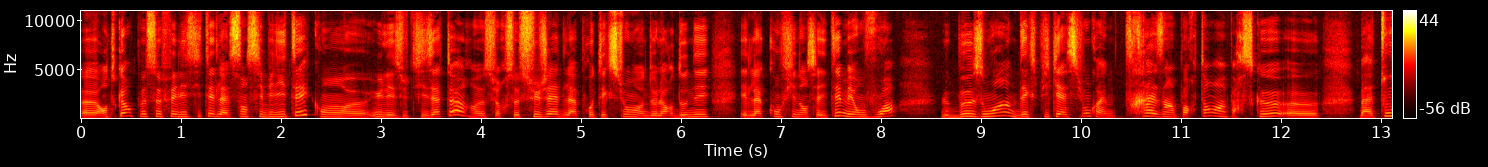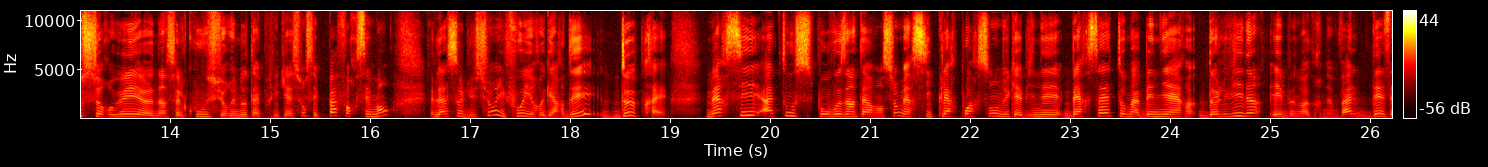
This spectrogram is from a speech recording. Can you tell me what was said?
Euh, en tout cas, on peut se féliciter de la sensibilité qu'ont euh, eu les utilisateurs sur ce sujet de la protection de leurs données et de la confidentialité. Mais on voit le besoin d'explications quand même très important hein, parce que euh, bah, tous se ruer euh, d'un seul coup sur une autre application, c'est pas forcément la solution. Il faut y regarder de près. Merci à tous pour vos interventions. Merci Claire Poisson du cabinet Berset, Thomas Bénière d'Olvide et Benoît Gruneval d'EZ.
